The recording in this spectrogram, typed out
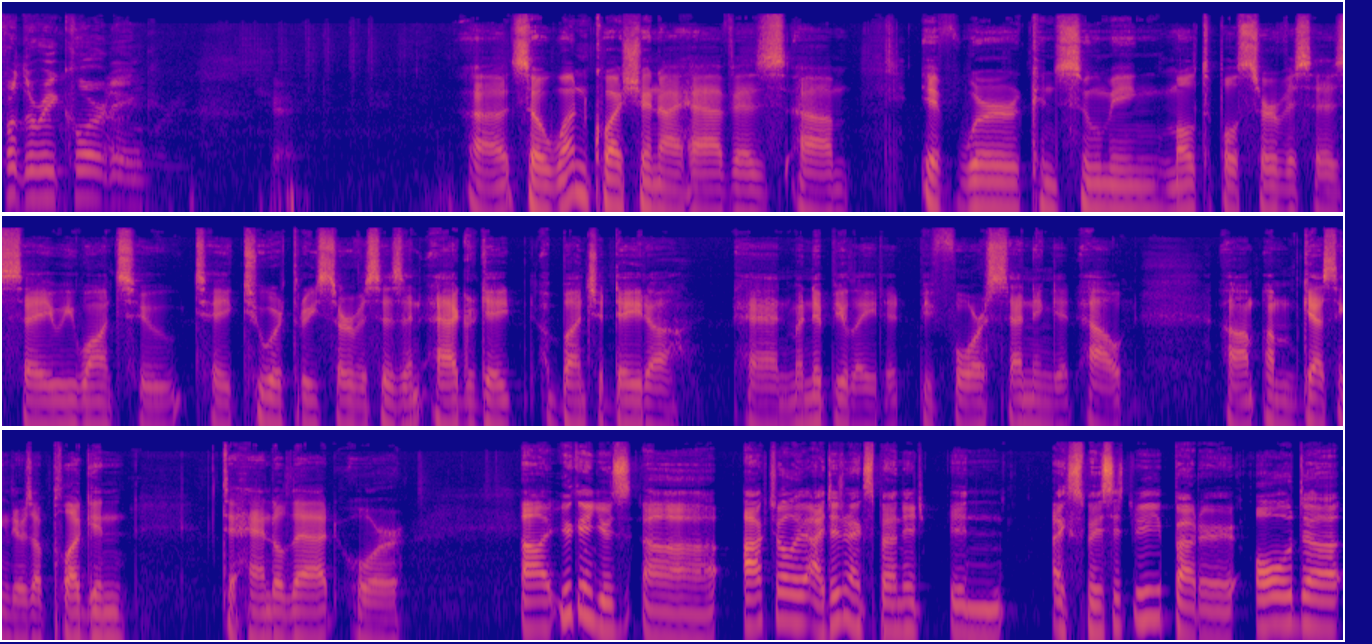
For the recording. Uh, so one question I have is um, if we're consuming multiple services, say we want to take two or three services and aggregate a bunch of data and manipulate it before sending it out, um, I'm guessing there's a plugin to handle that or uh, you can use, uh, actually, I didn't explain it in explicitly, but uh, all the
